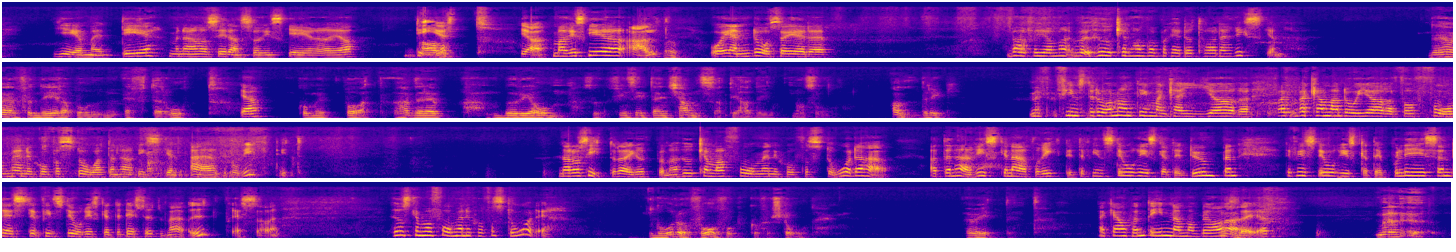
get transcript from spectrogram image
ger mig det, men å andra sidan så riskerar jag det. Allt. Ja, man riskerar allt. Ja. Och ändå så är det... Varför gör man, hur kan man vara beredd att ta den risken? Det har jag funderat på nu efteråt. Ja, Kommit på att hade det börjat om så finns inte en chans att jag hade gjort något så. Aldrig. Men finns det då någonting man kan göra? Vad, vad kan man då göra för att få människor att förstå att den här risken är på riktigt? När de sitter där i grupperna, hur kan man få människor att förstå det här? Att den här risken är på riktigt. Det finns stor risk att det är Dumpen. Det finns stor risk att det är polisen. Det finns stor risk att det dessutom är utpressare. Hur ska man få människor att förstå det? Går det att få folk att förstå det? Jag vet inte. Ja, kanske inte innan man blir avslöjad. Men eh,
